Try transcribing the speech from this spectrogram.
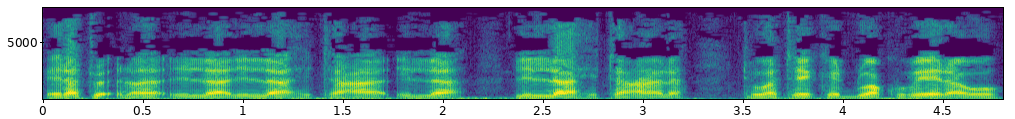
Era illa lillahi taala. Tewateekeddwa kubeerawo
